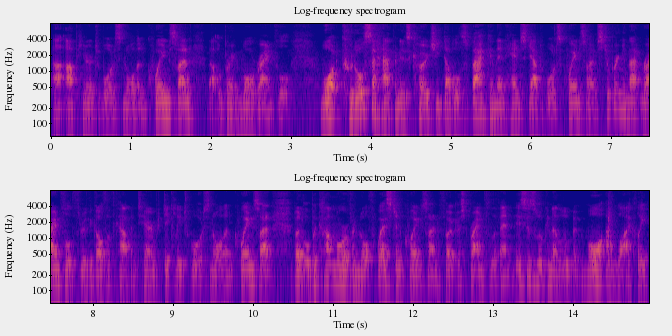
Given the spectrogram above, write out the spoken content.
uh, up here towards northern Queensland. That will bring more rainfall. What could also happen is Koji doubles back and then heads down towards Queensland, still bringing that rainfall through the Gulf of Carpentaria, particularly towards northern Queensland, but it will become more of a northwestern Queensland focused rainfall event. This is looking a little bit more unlikely,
